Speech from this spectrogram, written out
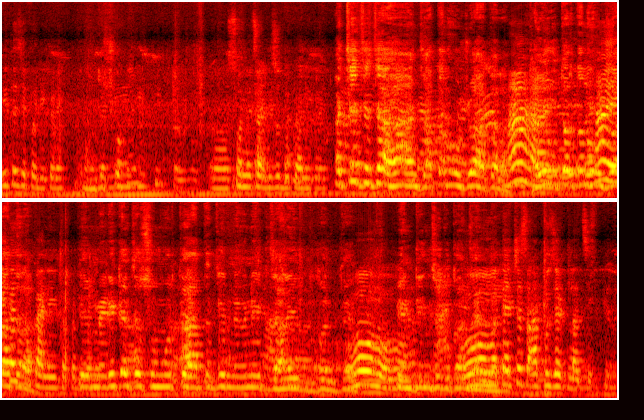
इथंच पलीकडे. सोने चांदीचं दुकान इकडे. अच्छा अच्छा अच्छा हा जाताना उजव्या हाताला. हा, हा. खाली उतरताना हा, उजव्या एकच दुकान आहे इथं हाताला ते पण. मेडिकलच्या समोर ते आता जे नवीन एक झाले दुकान ते हो, हो. पेंटिंगचं दुकान हो हो झालेलं आहे. त्याच्याच अपोजिटलाच आहे.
